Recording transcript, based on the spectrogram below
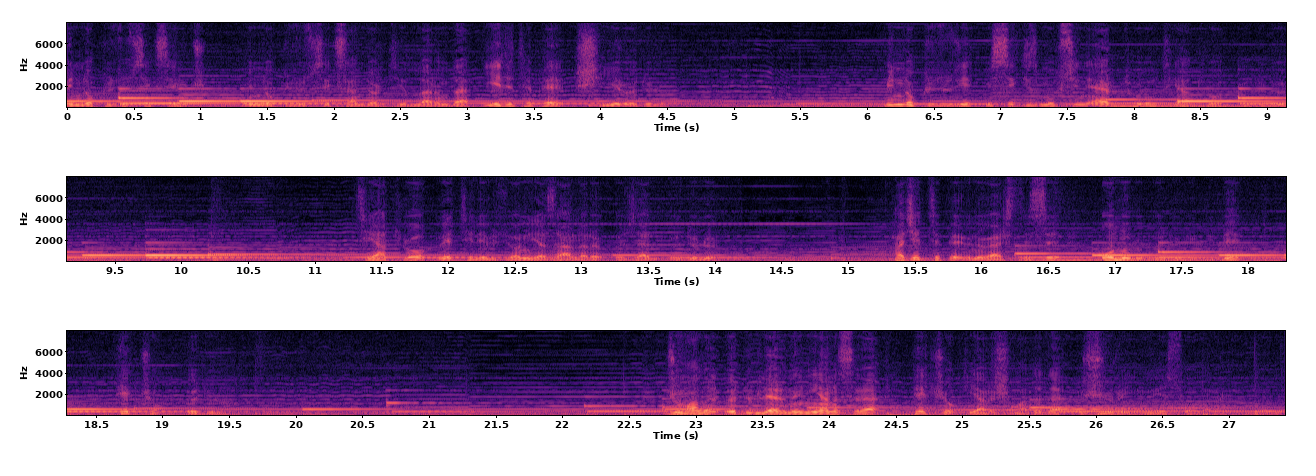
1983-1984 yıllarında Yeditepe Şiir Ödülü, 1978 Muhsin Ertuğrul Tiyatro Ödülü, Tiyatro ve Televizyon Yazarları Özel Ödülü, Hacettepe Üniversitesi Onur Ödülü gibi pek çok ödül aldı. Cumalı ödüllerinin yanı sıra pek çok yarışmada da jüri üyesi olarak bulundu.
